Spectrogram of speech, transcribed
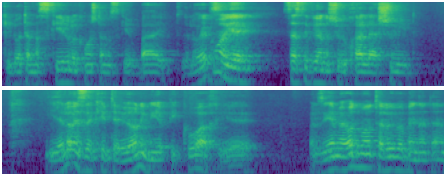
כאילו אתה מזכיר לו כמו שאתה מזכיר בית. זה לא יהיה כמו יהיה סס טבעיון שהוא יוכל להשמיד. יהיה לו איזה קריטריונים, יהיה פיקוח, יהיה... אבל זה יהיה מאוד מאוד תלוי בבן אדם.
